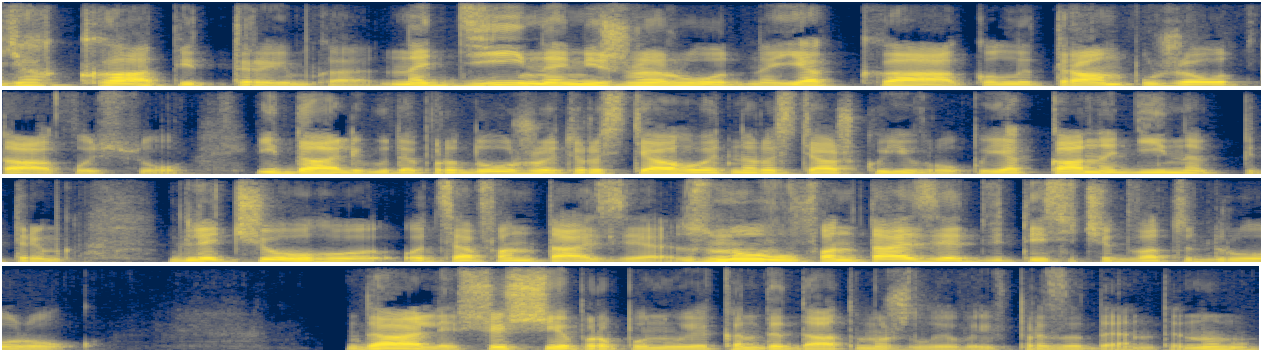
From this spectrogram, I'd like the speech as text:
Яка підтримка? Надійна міжнародна, яка, коли Трамп уже отак ось о, і далі буде продовжувати розтягувати на розтяжку Європи. Яка надійна підтримка? Для чого оця фантазія? Знову фантазія 2022 року. Далі, що ще пропонує кандидат можливий в президенти? Ну.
